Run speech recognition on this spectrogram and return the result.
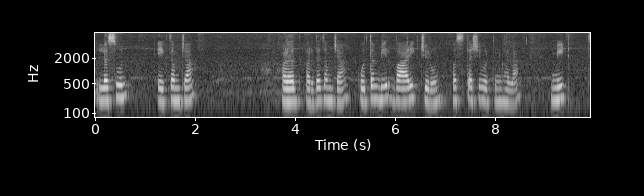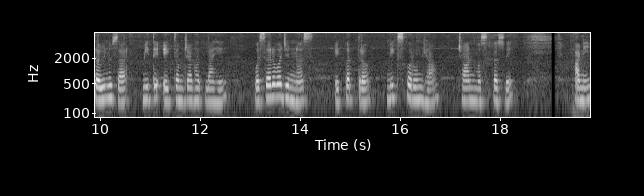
लसूण एक चमचा हळद अर्धा चमचा कोथिंबीर बारीक चिरून मस्त अशी वरतून घाला. मीठ चवीनुसार मी ते एक चमचा घातला आहे. व सर्व जिन्नस एकत्र मिक्स करून घ्या. छान मस्त असे. आणि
